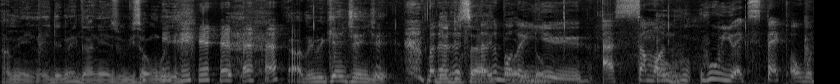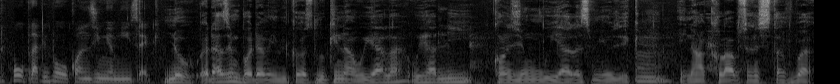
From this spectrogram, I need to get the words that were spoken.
I mean, they make Ghanaians be some way. I mean, we can't change it. But does it, does it bother you as someone Oh. who, who you expect or would hope that people will consume your music? No, it doesn't bother me because looking at Wiyaala, we hardly consume Wiyaala's music mm. in our clubs and stuff, but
